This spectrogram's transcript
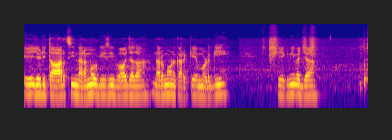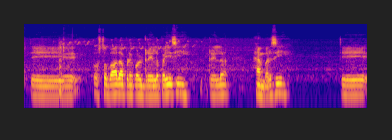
ਇਹ ਜਿਹੜੀ ਤਾਰ ਸੀ, ਨਰਮ ਹੋ ਗਈ ਸੀ, ਬਹੁਤ ਜ਼ਿਆਦਾ ਨਰਮ ਹੋਣ ਕਰਕੇ ਮੁੜ ਗਈ, ਛੇਕ ਨਹੀਂ ਵੱਜਾ ਤੇ ਉਸ ਤੋਂ ਬਾਅਦ ਆਪਣੇ ਕੋਲ ਡਰਿਲ ਪਈ ਸੀ, ਡਰਿਲ ਹੈਂਬਰ ਸੀ। ਤੇ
